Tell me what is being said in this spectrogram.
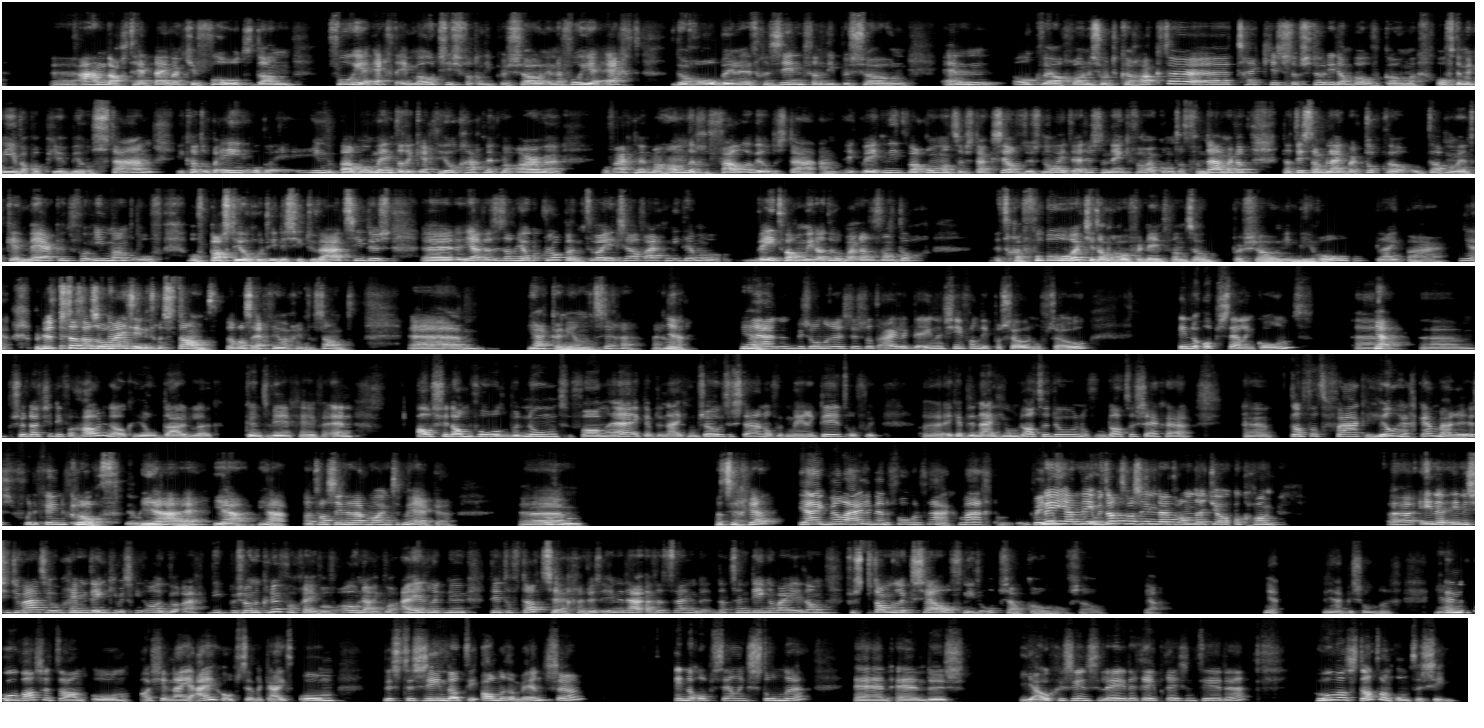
uh, aandacht hebt bij wat je voelt, dan voel je echt emoties van die persoon en dan voel je echt de rol binnen het gezin van die persoon. En ook wel gewoon een soort karaktertrekjes uh, of zo die dan bovenkomen. Of de manier waarop je wil staan. Ik had op een, op een bepaald moment dat ik echt heel graag met mijn armen of eigenlijk met mijn handen gevouwen wilde staan. Ik weet niet waarom, want zo sta ik zelf dus nooit. Hè? Dus dan denk je van waar komt dat vandaan? Maar dat, dat is dan blijkbaar toch wel op dat moment kenmerkend voor iemand. Of, of past heel goed in de situatie. Dus uh, ja, dat is dan heel kloppend. Terwijl je zelf eigenlijk niet helemaal weet waarom je dat doet. Maar dat is dan toch het gevoel wat je dan overneemt van zo'n persoon in die rol, blijkbaar. Ja. Maar dus dat was onwijs interessant. Dat was echt heel erg interessant. Um, ja, ik kan niet anders zeggen. Ja. Ja. ja, en het bijzondere is dus dat eigenlijk de energie van die persoon of zo in de opstelling komt. Uh, ja. Um, zodat je die verhouding ook heel duidelijk kunt weergeven. En als je dan bijvoorbeeld benoemt van hè, ik heb de neiging om zo te staan, of ik merk dit, of ik, uh, ik heb de neiging om dat te doen, of om dat te zeggen. Uh, dat dat vaak heel herkenbaar is voor degene van Klopt. Ja, hè? Ja, ja, dat was inderdaad mooi om te merken. Um, wat zeg je? Ja, ik wilde eigenlijk naar de volgende vraag. Maar ik weet nee, niet... ja, nee, maar dat was inderdaad omdat je ook gewoon uh, in, een, in een situatie, op een gegeven moment denk je misschien, oh, ik wil eigenlijk die persoon een knuffel geven. Of, oh, nou, ik wil eigenlijk nu dit of dat zeggen. Dus inderdaad, dat zijn, dat zijn dingen waar je dan verstandelijk zelf niet op zou komen of zo. Ja. Ja, ja bijzonder. Ja. En hoe was het dan om, als je naar je eigen opstelling kijkt, om dus te zien dat die andere mensen in de opstelling stonden. En, en dus jouw gezinsleden representeerden. Hoe was dat dan om te zien?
